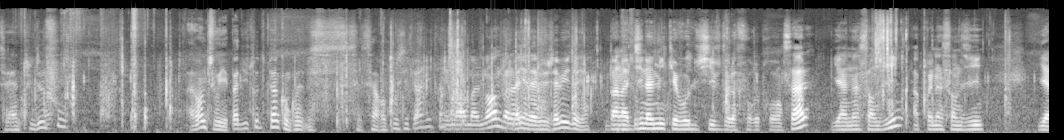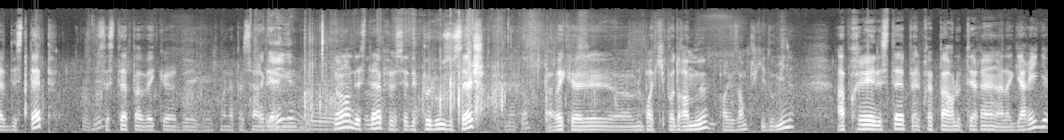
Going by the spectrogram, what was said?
C'est un truc de fou. Avant, tu voyais pas du tout de pain. Ça, ça repousse hyper vite. hein. Et normalement, dans Là, la, il y en avait jamais eu d'ailleurs. dans la dynamique évolutive de la forêt provençale, il y a un incendie. Après l'incendie, il y a des steppes. Ces steppes avec euh, des. Comment on appelle ça La des- garrigue Non, non, des steppes, c'est des pelouses sèches. D'accord. avec euh, le, euh, le brachypode rameux, par exemple, qui domine. Après, les steppes, elles préparent le terrain à la garrigue.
